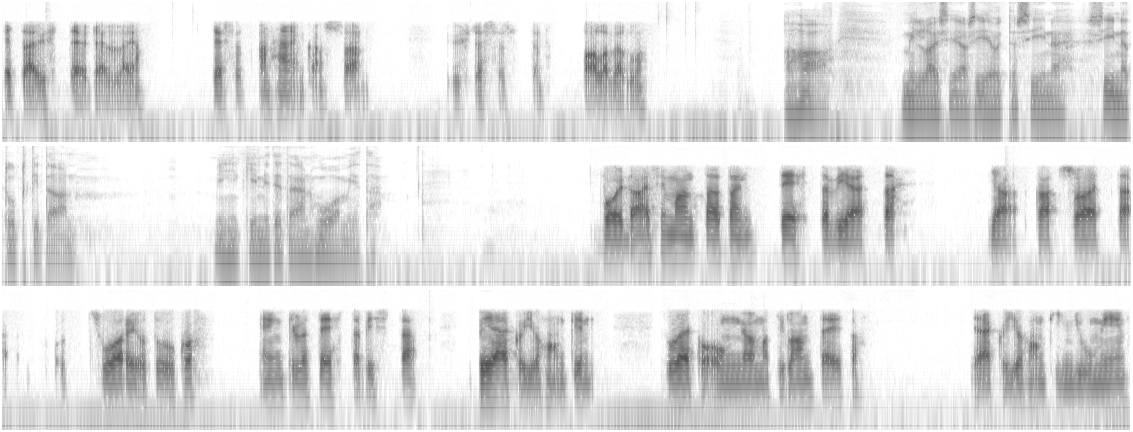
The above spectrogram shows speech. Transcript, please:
etäyhteydellä ja testataan hänen kanssaan yhdessä sitten palvelua. Ahaa. Millaisia asioita siinä, siinä tutkitaan? Mihin kiinnitetään huomiota? Voidaan esimerkiksi antaa jotain tehtäviä että, ja katsoa, että suoriutuuko henkilö tehtävistä, jääkö johonkin, tuleeko ongelmatilanteita, jääkö johonkin jumiin,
